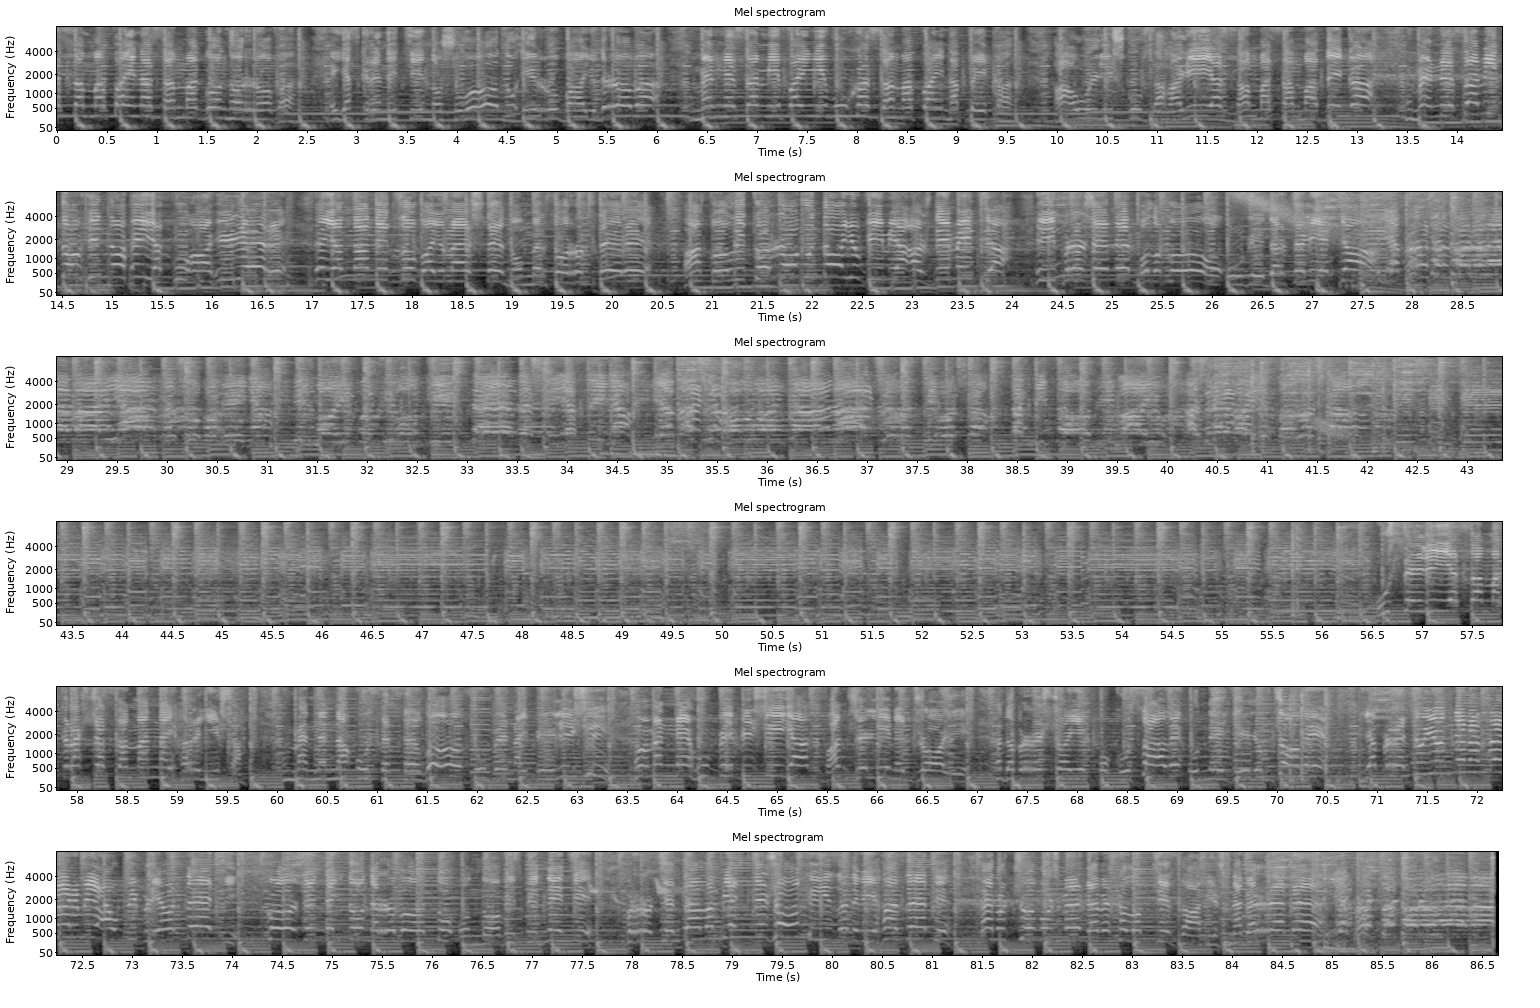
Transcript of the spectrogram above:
я сама файна, сама гонорова. Я з криниці ношу воду і рубаю дрова. Мене самі файні вуха, сама файна пика. А у ліжку взагалі я сама сама дика. Сама найгарніша. В мене на усе село зуби найбіліші. У мене губи більші, як в Анджеліни Джолі. Добре, що їх покусали.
